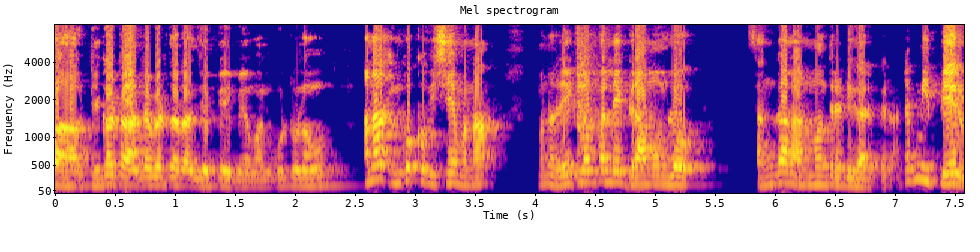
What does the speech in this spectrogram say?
ప- టికెట్ అంటబెడతారని అని చెప్పి మేము అనుకుంటున్నాము. అన్న ఇంకొక విషయం అన్న. మన రేకులంపల్లి గ్రామంలో సంఘాల హనుమంత్ రెడ్డి గారి పేరు అంటే మీ పేరు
